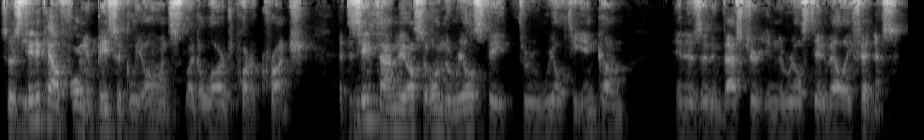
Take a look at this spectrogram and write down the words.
So the state of California basically owns like a large part of Crunch. At the same time, they also own the real estate through Realty Income, and is an investor in the real estate of LA Fitness.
